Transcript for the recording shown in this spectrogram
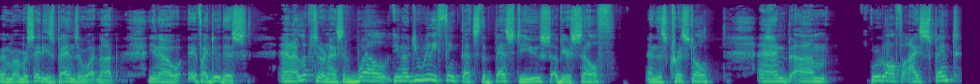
a Mercedes Benz or whatnot, you know, if I do this? And I looked at her and I said, Well, you know, do you really think that's the best use of yourself and this crystal? And um, Rudolph, I spent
